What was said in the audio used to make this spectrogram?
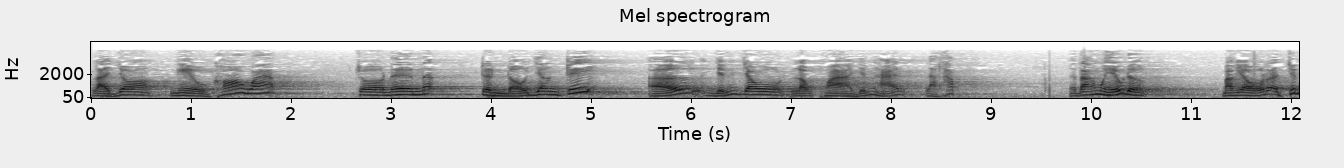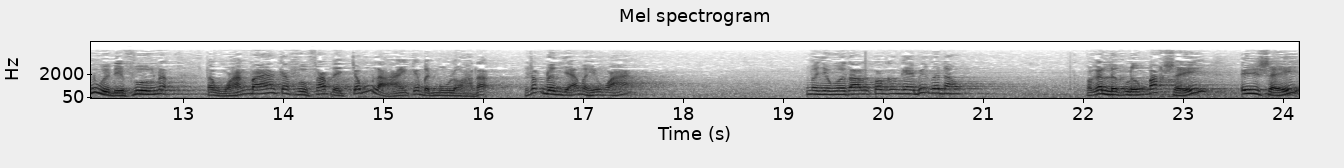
là do nghèo khó quá cho nên á, trình độ dân trí ở vĩnh châu lộc hòa vĩnh hải là thấp. Người ta không hiểu được. Mặc dù đó là chính quyền địa phương đó ta quảng bá các phương pháp để chống lại cái bệnh mù lòa đó rất đơn giản và hiệu quả. Nhưng mà nhiều người ta có, có nghe biết đến đâu và cái lực lượng bác sĩ y sĩ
